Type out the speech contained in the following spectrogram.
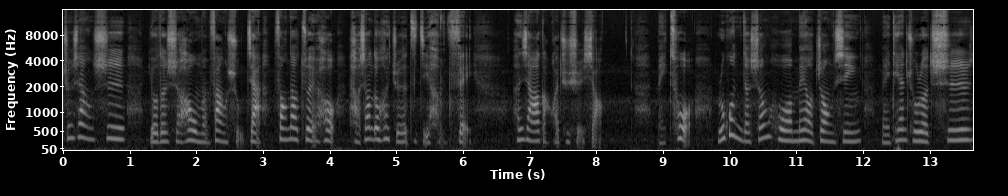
就像是有的时候我们放暑假放到最后，好像都会觉得自己很废，很想要赶快去学校。没错，如果你的生活没有重心，每天除了吃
